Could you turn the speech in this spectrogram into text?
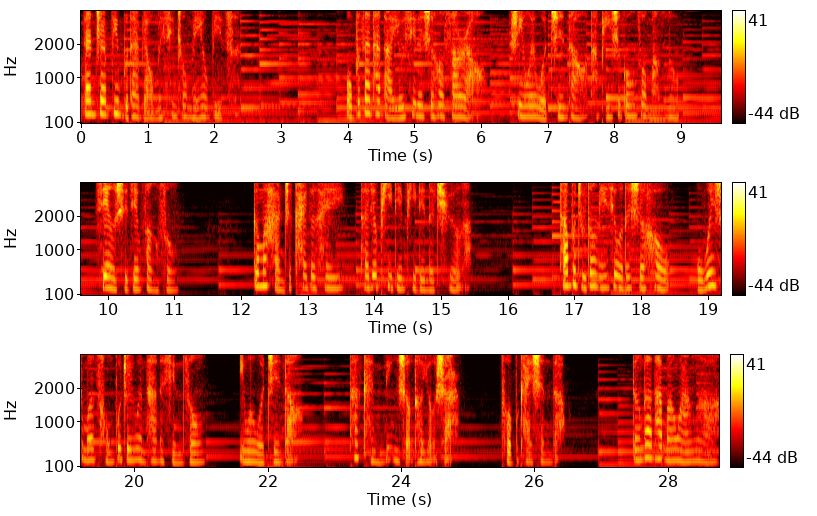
但这并不代表我们心中没有彼此。我不在她打游戏的时候骚扰，是因为我知道她平时工作忙碌，先有时间放松。哥们喊着开个黑，她就屁颠屁颠的去了。她不主动联系我的时候，我为什么从不追问他的行踪？因为我知道，他肯定手头有事儿，脱不开身的。等到他忙完了，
